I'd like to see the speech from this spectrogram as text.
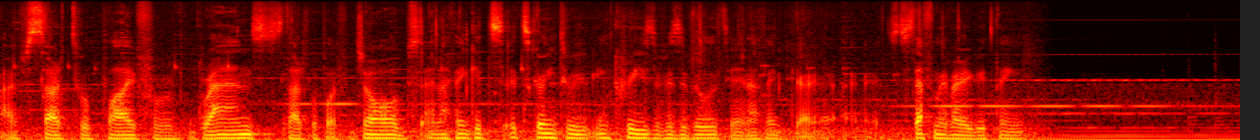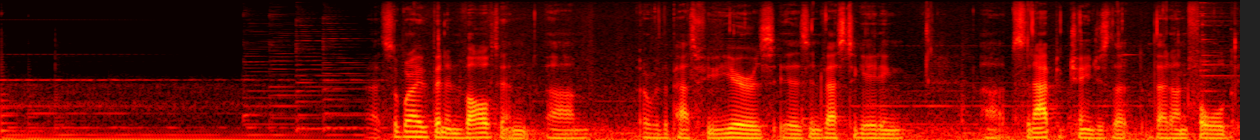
I start to apply for grants, start to apply for jobs, and I think it's, it's going to increase the visibility and I think uh, it's definitely a very good thing. So what I've been involved in um, over the past few years is investigating uh, synaptic changes that, that unfold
